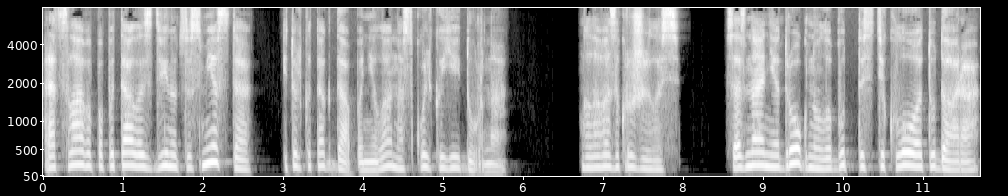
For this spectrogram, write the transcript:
Радслава попыталась двинуться с места и только тогда поняла, насколько ей дурно. Голова закружилась. Сознание дрогнуло, будто стекло от удара.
